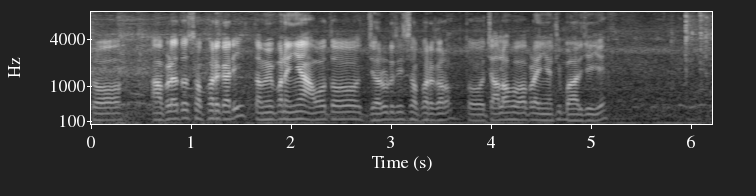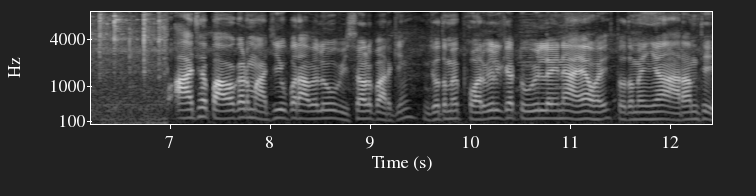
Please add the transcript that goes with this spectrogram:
તો આપણે તો સફર કરી. તમે પણ અહીંયા આવો તો જરૂરથી સફર કરો. તો ચાલો હવે આપણે અહીંયાથી બહાર જઈએ. આ છે પાવાગઢ માચી ઉપર આવેલું વિશાળ પાર્કિંગ. જો તમે ફોર વ્હીલ કે ટુ વ્હીલ લઈને આવ્યા હોય તો તમે અહીંયા આરામથી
